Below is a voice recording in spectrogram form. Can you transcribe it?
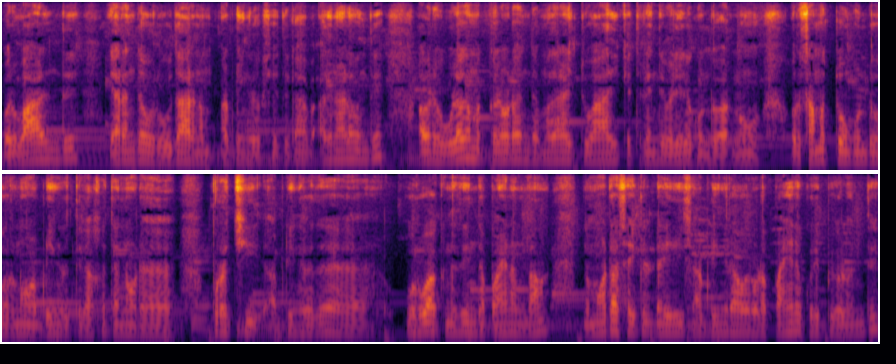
ஒரு வாழ்ந்து இறந்த ஒரு உதாரணம் அப்படிங்கிற விஷயத்துக்கு அதனால் வந்து அவர் உலக மக்களோட இந்த முதலாளித்துவ ஆதிக்கத்திலேருந்து வெளியில் கொண்டு வரணும் ஒரு சமத்துவம் கொண்டு வரணும் அப்படிங்கிறதுக்காக தன்னோட புரட்சி அப்படிங்கிறத உருவாக்குனது இந்த பயணம்தான் இந்த மோட்டார் சைக்கிள் டைரிஸ் அப்படிங்கிற அவரோட பயண குறிப்புகள் வந்து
